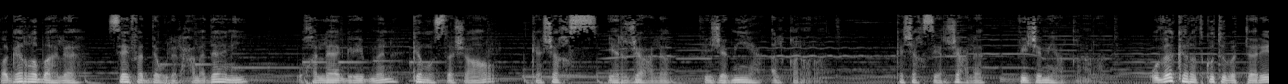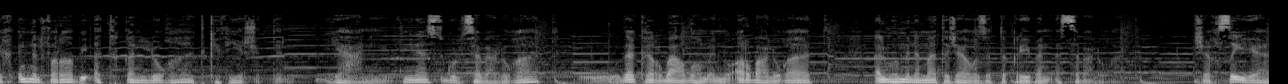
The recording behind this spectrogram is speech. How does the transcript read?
فقربه له سيف الدولة الحمداني وخلاه قريب منه كمستشار كشخص يرجع له في جميع القرارات. كشخص يرجع له في جميع القرارات. وذكرت كتب التاريخ إن الفارابي أتقن لغات كثير جدا. يعني في ناس تقول سبع لغات وذكر بعضهم إنه أربع لغات المهم إنه ما تجاوزت تقريبا السبع لغات. شخصية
